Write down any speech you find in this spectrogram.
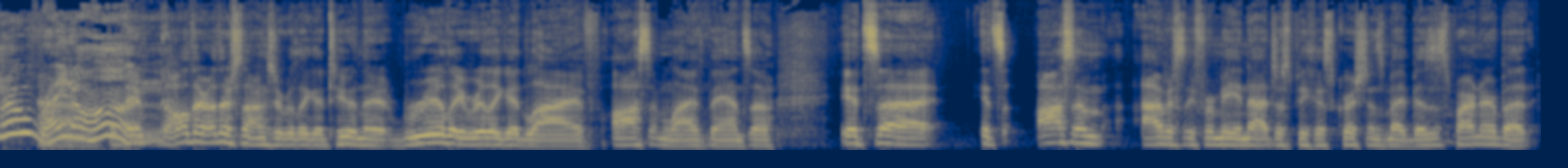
Oh, right Um, on. All their other songs are really good too, and they're really, really good live. Awesome live band. So it's uh it's awesome, obviously for me, not just because Christian's my business partner, but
